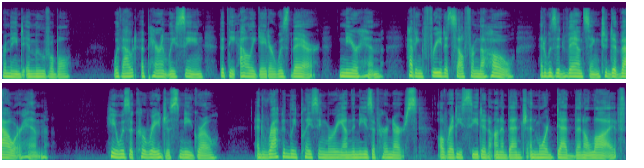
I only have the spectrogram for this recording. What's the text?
remained immovable, without apparently seeing that the alligator was there, near him, having freed itself from the hoe, and was advancing to devour him. He was a courageous Negro, and rapidly placing Marie on the knees of her nurse, already seated on a bench and more dead than alive,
